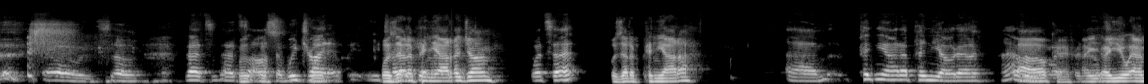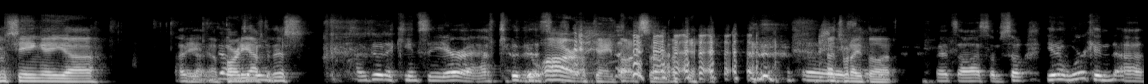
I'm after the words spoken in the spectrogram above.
oh, so that's that's was, awesome. We tried was, it. We was that a pinata, John? What's that? Was that a pinata? Um, pinata, pinata. Oh, okay. Are, are, you emceeing a uh, a, a party after this? I'm doing a quinceanera after this. You are okay. Thought so. Okay. That's what I thought. That's awesome. So you know, working uh,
